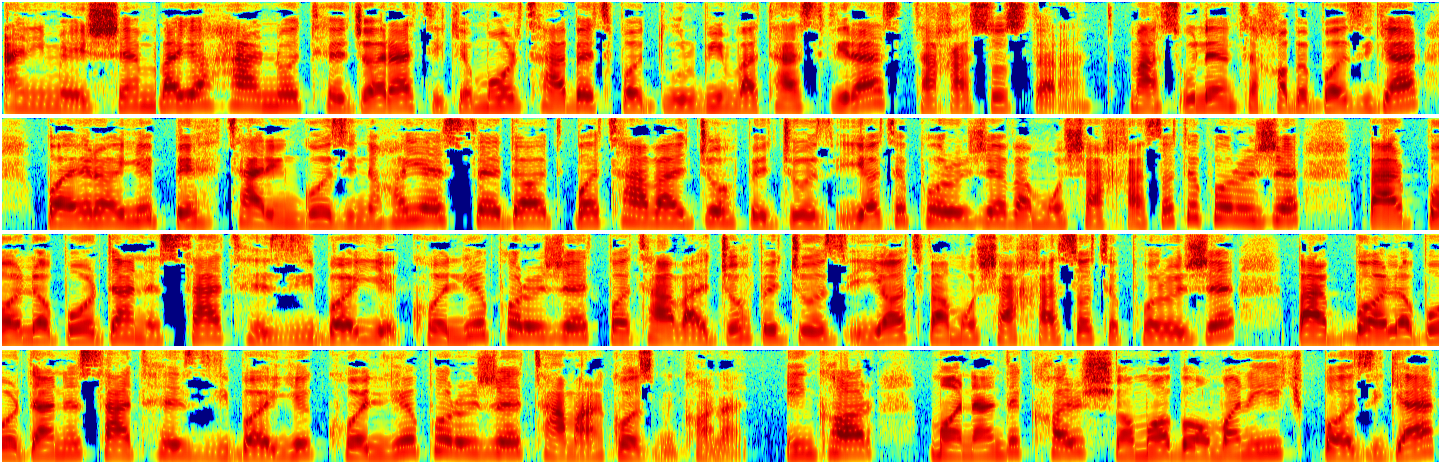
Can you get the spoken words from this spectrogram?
انیمیشن و یا هر نوع تجارتی که مرتبط با دوربین و تصویر است تخصص دارند. مسئول انتخاب بازیگر با ارائه بهترین گزینه های استعداد با توجه به جزئیات پروژه و مشخصات پروژه بر بالا بردن سطح زیبایی کلی پروژه با توجه به جزئیات و مشخصات پروژه بر بالا بردن سطح زیبایی کلی پروژه تمرکز می کند. این کار مانند کار شما به عنوان یک بازیگر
